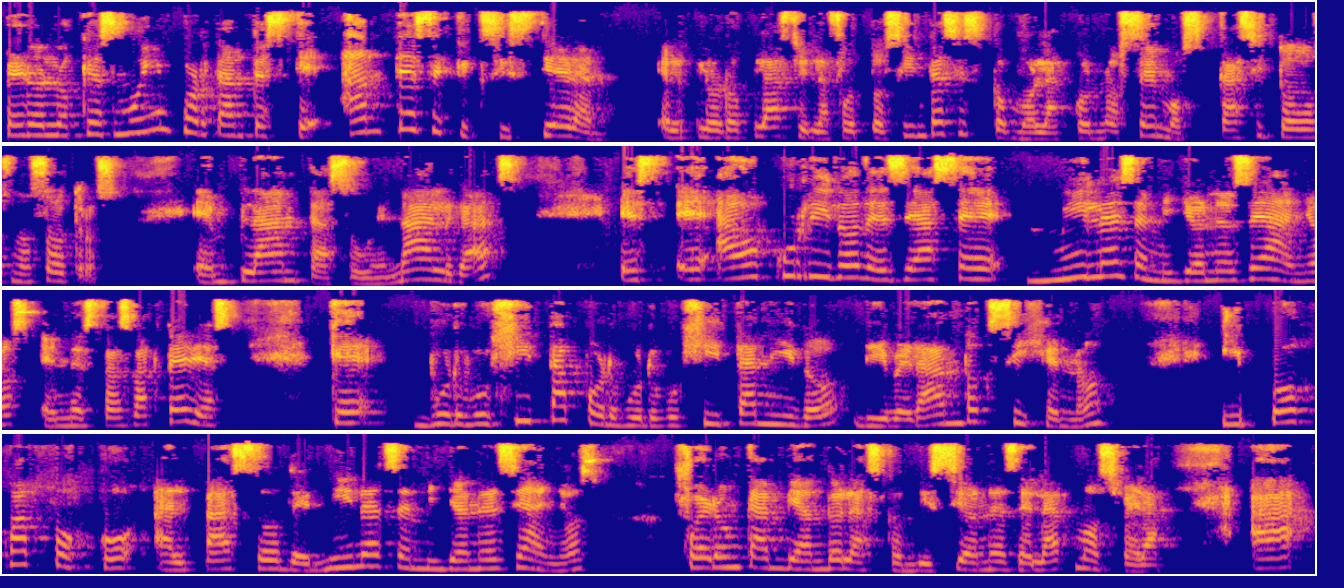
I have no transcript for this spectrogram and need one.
pero lo que es muy importante es que antes de que existieran el cloroplasto y la fotosíntesis como la conocemos casi todos nosotros en plantas o en algas, eh, ha ocurrido desde hace miles de millones de años en estas bacterias, que burbujita por burbujita han ido liberando oxígeno y poco a poco, al paso de miles de millones de años, fueron cambiando las condiciones de la atmósfera a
